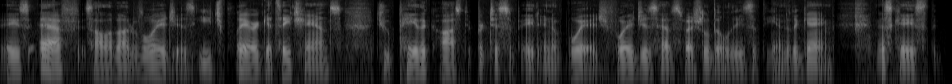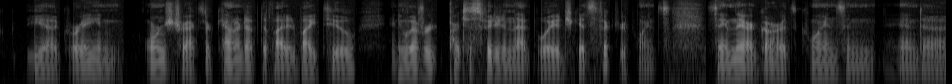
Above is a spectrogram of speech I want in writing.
Phase F is all about voyages. Each player gets a chance to pay the cost to participate in a voyage. Voyages have special abilities at the end of the game. In this case, the, the uh, gray and orange tracks are counted up, divided by two, and whoever participated in that voyage gets victory points. Same there, guards, coins, and, and uh,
